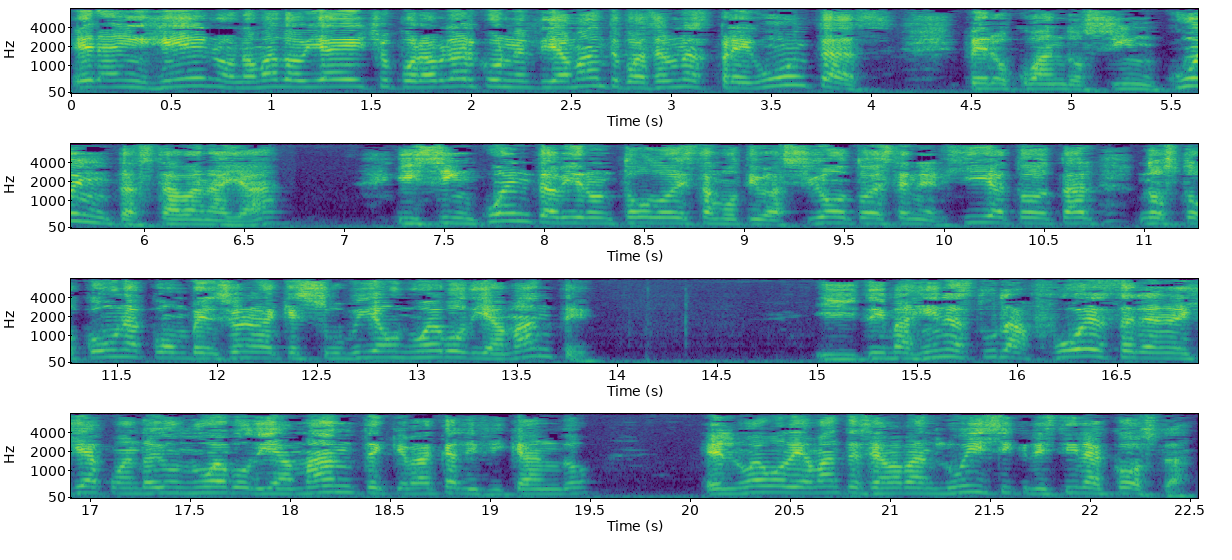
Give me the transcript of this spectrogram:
Era ingenuo, nomás lo había hecho por hablar con el diamante, por hacer unas preguntas. Pero cuando 50 estaban allá, y 50 vieron toda esta motivación, toda esta energía, todo tal, nos tocó una convención en la que subía un nuevo diamante. Y te imaginas tú la fuerza de la energía cuando hay un nuevo diamante que va calificando. El nuevo diamante se llamaban Luis y Cristina Costa.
